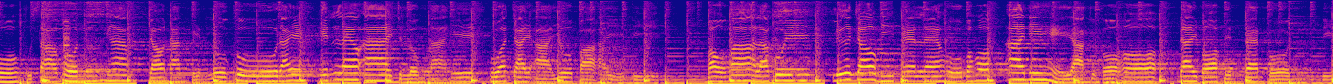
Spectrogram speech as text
โอ้ผู้สาวคนงาม เจ้านั้นเป็นลูกผู้ใด เห็นแล้วอายจะลงไหลหัวใจอายุป่าให้ตีนเมามาละคุย หรือเจ้ามีแผนแล้วบออายนี่อยากจะขอได้บอเป็นแฟนคนดี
